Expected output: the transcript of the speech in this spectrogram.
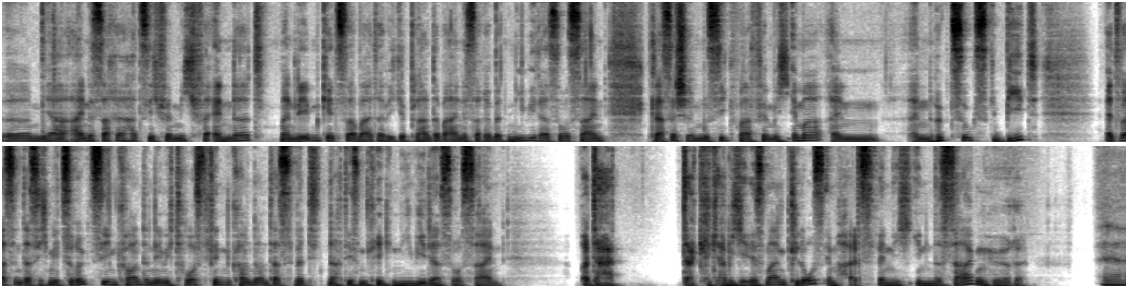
ähm, ja, eine Sache hat sich für mich verändert. Mein Leben geht zwar weiter wie geplant, aber eine Sache wird nie wieder so sein. Klassische Musik war für mich immer ein, ein Rückzugsgebiet, etwas, in das ich mich zurückziehen konnte, in dem ich Trost finden konnte und das wird nach diesem Krieg nie wieder so sein. Und da, da habe ich jedes Mal ein Kloß im Hals, wenn ich Ihnen das sagen höre. Äh,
